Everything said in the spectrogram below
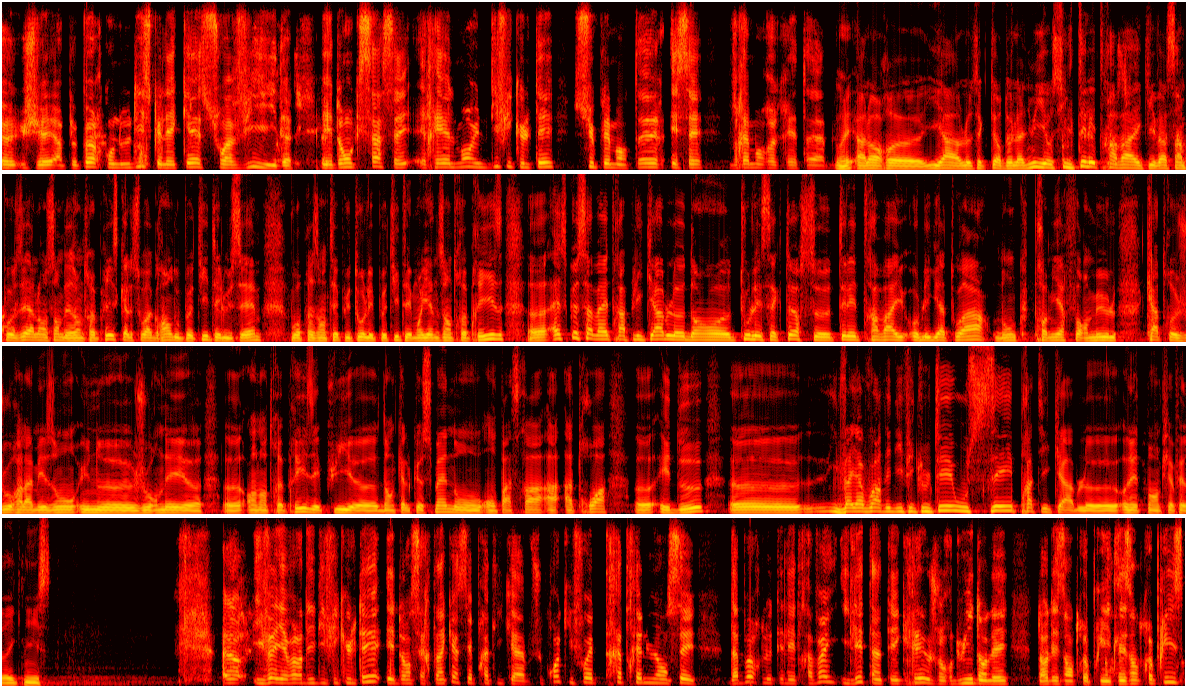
euh, j'ai un peu peur qu'on nous dise que les caisses soient vides. Et donc ça, c'est réellement une difficulté supplémentaire et c'est vraiment regrettable. Oui, alors euh, il y a le secteur de la nuit, il y a aussi le télétravail qui va s'imposer à l'ensemble des entreprises, qu'elles soient grandes ou petites, et l'UCM, vous représentez plutôt les petites et moyennes entreprises. Euh, est-ce que ça va être applicable dans tous les secteurs, ce télétravail obligatoire. Donc première formule, quatre jours à la maison, une journée en entreprise, et puis dans quelques semaines, on, passera à, à trois euh, et deux. Euh, il va y avoir des difficultés ou c'est praticable, euh, honnêtement, Pierre-Frédéric Nist alors, il va y avoir des difficultés et dans certains cas, c'est praticable. Je crois qu'il faut être très, très nuancé. D'abord, le télétravail, il est intégré aujourd'hui dans les, dans les entreprises. Les entreprises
